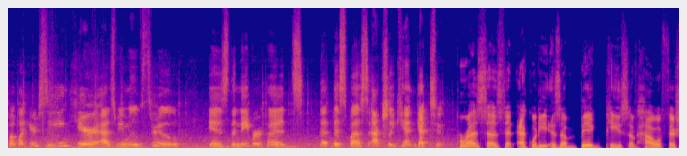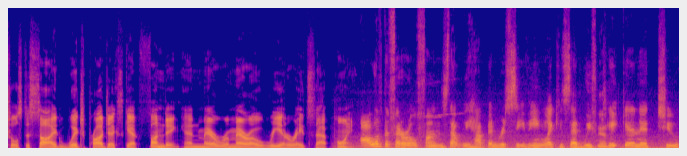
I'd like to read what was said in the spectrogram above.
But what you're seeing here as we move through is the neighborhoods that this bus actually can't get to. Perez says that equity is a big piece of how officials decide which projects get funding, and Mayor Romero reiterates that point. all of the federal funds that we have been receiving, like you said, we've Yeah. taken it to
